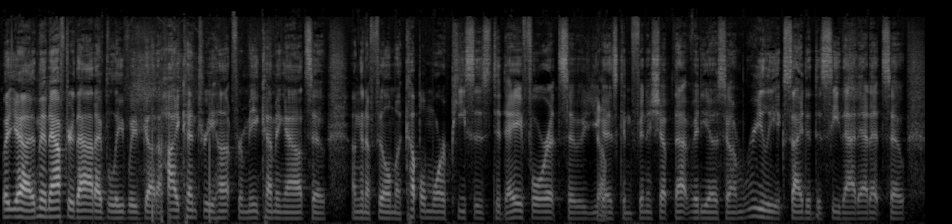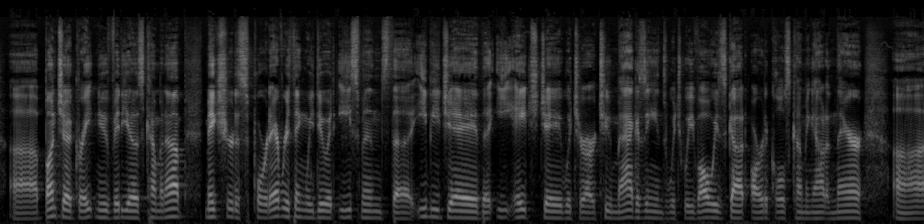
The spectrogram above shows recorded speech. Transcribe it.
But yeah, and then after that, I believe we've got a high country hunt for me coming out. So I'm going to film a couple more pieces today for it so you Yep. guys can finish up that video. So I'm really excited to see that edit. So uh, a bunch of great new videos coming up. Make sure to support everything we do at Eastman's, the EBJ, the EHJ, which are our two magazines, which we've always got articles coming out in there. Uh,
